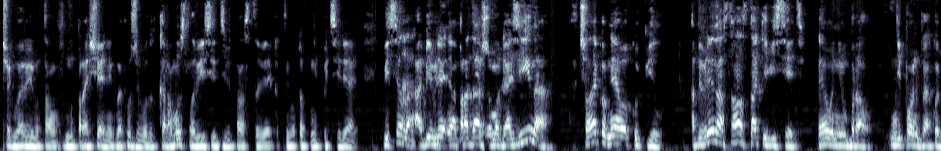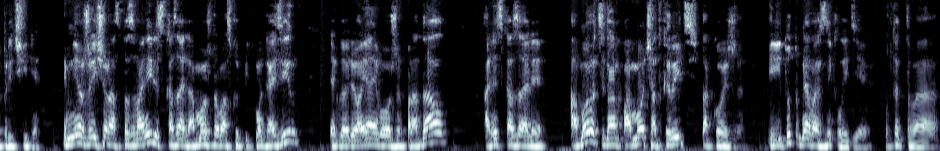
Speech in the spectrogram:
что говорю ему там на прощание, говорит, слушай, вот тут коромысло висит 19 века, ты его только не потеряй. Висело объявление о продаже магазина, Человек у меня его купил. Объявление осталось так и висеть. Я его не убрал. Не помню, по какой причине. И мне уже еще раз позвонили, сказали, а можно у вас купить магазин? Я говорю, а я его уже продал. Они сказали, а можете нам помочь открыть такой же? И тут у меня возникла идея вот этого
